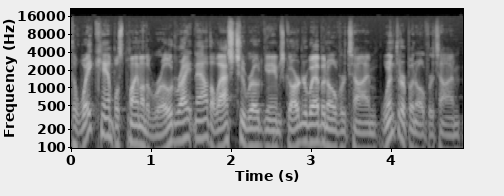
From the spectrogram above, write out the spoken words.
the way Campbell's playing on the road right now, the last two road games, Gardner Webb in overtime, Winthrop in overtime.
